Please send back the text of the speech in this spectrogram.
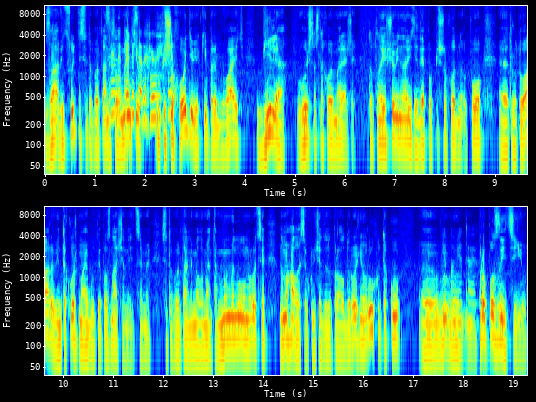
за відсутність світоповертальних елементів 50 у пішоходів, які перебувають біля вулично-шляхової мережі. Тобто, якщо він навіть йде по пішохідно по е, тротуару, він також має бути позначений цими світоповертальними елементами. Ми в минулому році намагалися включити до правил дорожнього руху таку е, пропозицію,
